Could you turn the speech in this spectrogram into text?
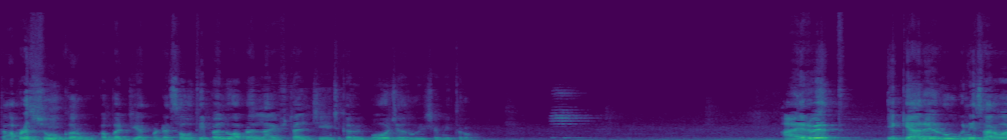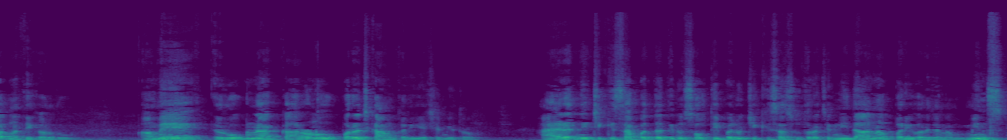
તો આપણે શું કરવું કબજિયાત માટે? સૌથી પહેલું આપણે લાઈફસ્ટાઈલ ચેન્જ કરવી બહુ જરૂરી છે મિત્રો. આયુર્વેદ એ ક્યારેય રોગની સારવાર નથી કરતું. અમે રોગના કારણો ઉપર જ કામ કરીએ છીએ મિત્રો. આયુર્વેદની ચિકિત્સા પદ્ધતિનું સૌથી પહેલું ચિકિત્સા સૂત્ર છે નિદાન પરિવર્જનમ. મીન્સ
